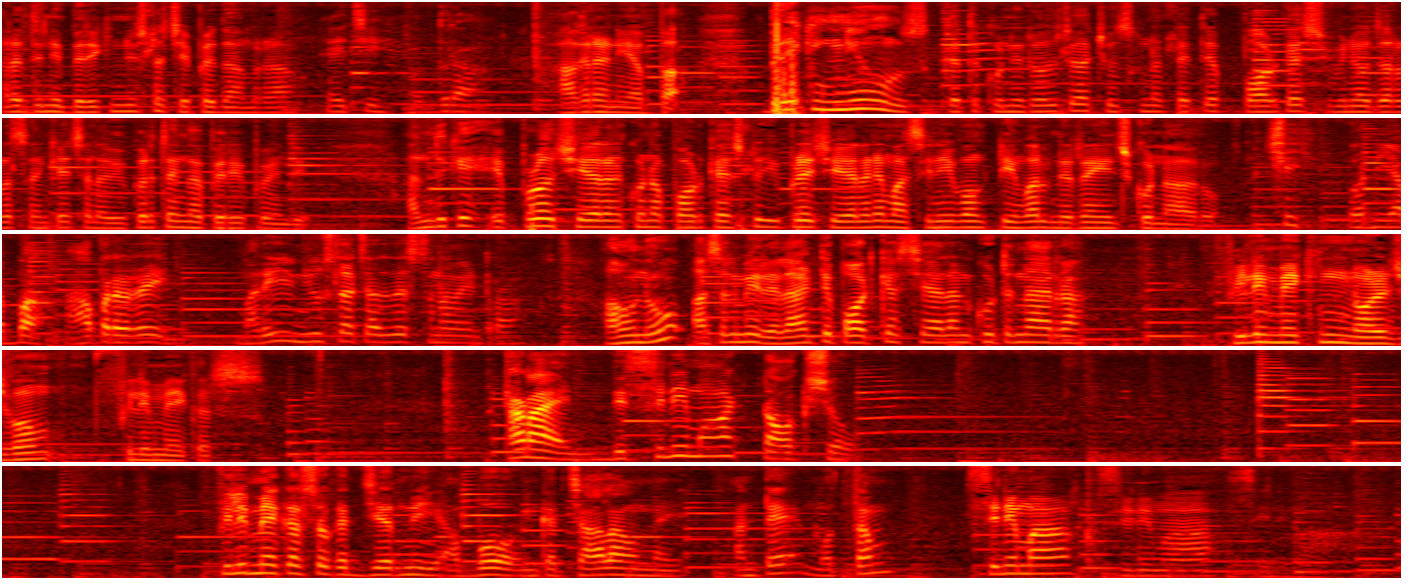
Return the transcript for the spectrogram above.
అరే దీన్ని బ్రేకింగ్ న్యూస్లో చెప్పేద్దాంరా. హేచి వద్దురా. ఆగరా నీ అబ్బా. బ్రేకింగ్ న్యూస్ గత కొన్ని రోజులుగా చూసుకున్నట్లయితే పాడ్కాస్ట్ వినియోగదారుల సంఖ్య చాలా విపరీతంగా పెరిగిపోయింది. అందుకే ఎప్పుడో చేయాలనుకున్న పాడ్కాస్ట్లు ఇప్పుడే చేయాలని మా సినీ వాంగ్ టీం వాళ్ళు నిర్ణయించుకున్నారు. నీ అబ్బా ఆపరా రే మరీ న్యూస్లో చదివేస్తున్నావేంట్రా? అవును అసలు మీరు ఎలాంటి పాడ్కాస్ట్ చేయాలనుకుంటున్నారా? Film making knowledge warm film makers. Tada the cinema talk show. Film makers ఒక జర్నీ. అబ్బో ఇంకా చాలా ఉన్నాయి. అంటే మొత్తం సినిమా. సినిమా. సినిమా.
